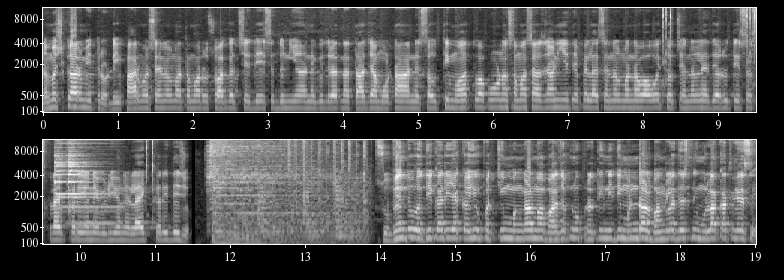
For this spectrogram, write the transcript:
નમસ્કાર મિત્રો, ડી ફાર્મર ચેનલમાં તમારું સ્વાગત છે. દેશ, દુનિયા અને ગુજરાતના તાજા, મોટા અને સૌથી મહત્વપૂર્ણ સમાચાર જાણીએ તે પહેલા ચેનલમાં નવા હોય તો ચેનલને જરૂરથી સબસ્ક્રાઇબ કરી અને વિડીયોને લાઇક કરી દેજો. શુભેન્દુ અધિકારીએ કહ્યું, પશ્ચિમ બંગાળમાં ભાજપનું પ્રતિનિધિ મંડળ બાંગ્લાદેશની મુલાકાત લેશે.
